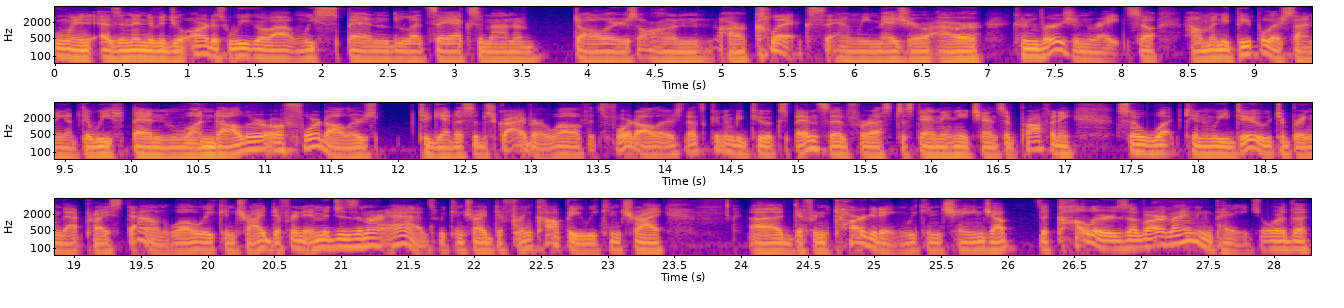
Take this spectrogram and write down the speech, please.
when as an individual artist we go out and we spend let's say x amount of dollars on our clicks and we measure our conversion rate. So how many people are signing up? Did we spend one dollar or four dollars to get a subscriber? Well if it's four dollars that's going to be too expensive for us to stand any chance of profiting. So what can we do to bring that price down? Well we can try different images in our ads. We can try different copy. We can try uh, different targeting. We can change up the colors of our landing page or the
